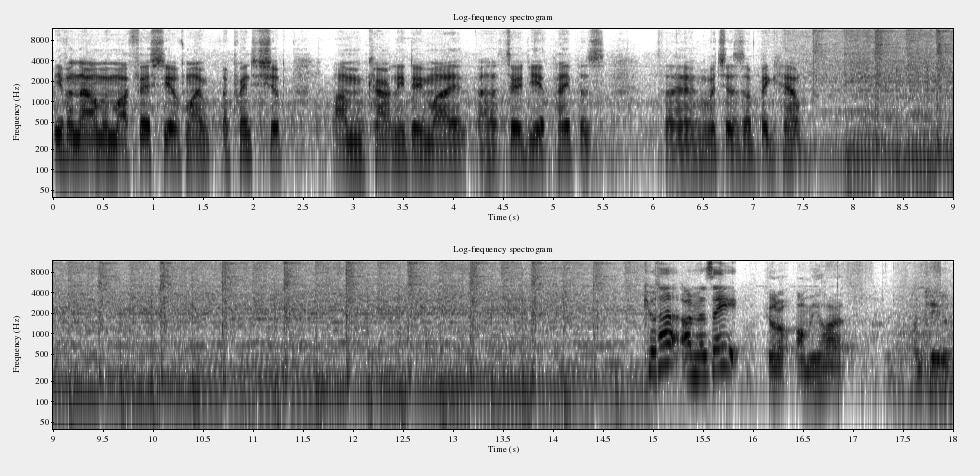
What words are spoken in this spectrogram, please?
even though I'm in my first year of my apprenticeship, I'm currently doing my uh, third year papers, so, which is a big help. Kia ora, I'm Izzy. Kia ora, I'm Ihaya. I'm Keelan.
